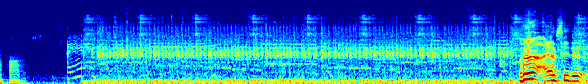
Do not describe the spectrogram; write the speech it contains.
I paused. I have seen it.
